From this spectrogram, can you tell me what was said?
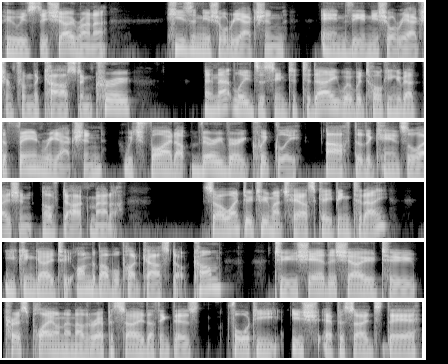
who is the showrunner, his initial reaction and the initial reaction from the cast and crew. And that leads us into today, where we're talking about the fan reaction, which fired up very, very quickly after the cancellation of Dark Matter. So I won't do too much housekeeping today. You can go to onthebubblepodcast.com to share the show, to press play on another episode. I think there's 40 ish episodes there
